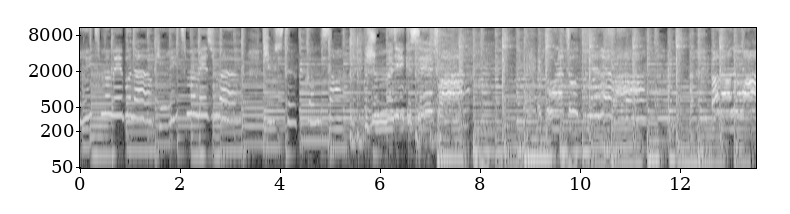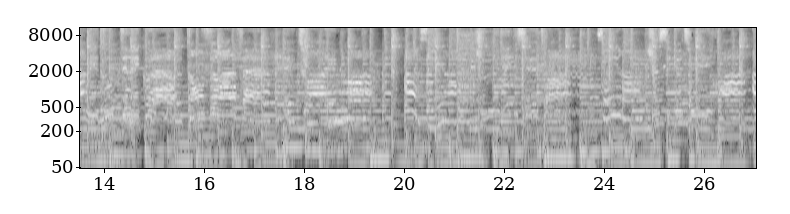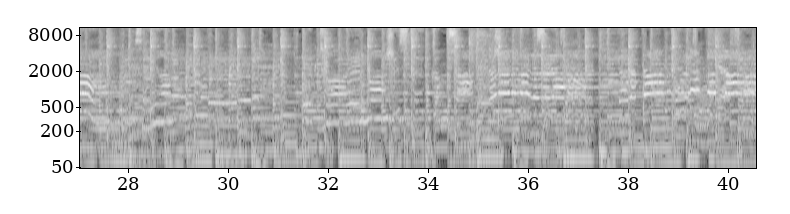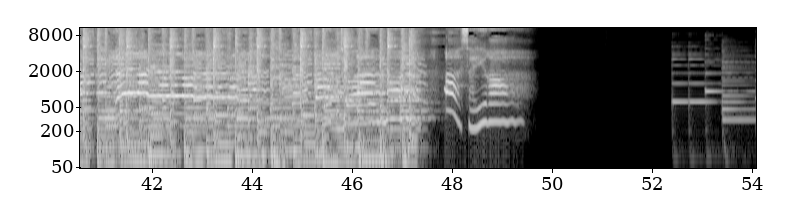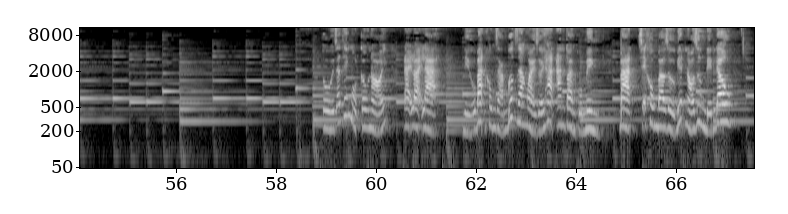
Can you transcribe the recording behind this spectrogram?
câu nói, đại loại là nếu bạn không dám bước ra ngoài giới hạn an toàn của mình, bạn sẽ không bao giờ biết nó dừng đến đâu.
